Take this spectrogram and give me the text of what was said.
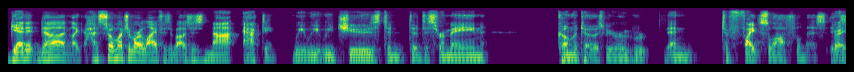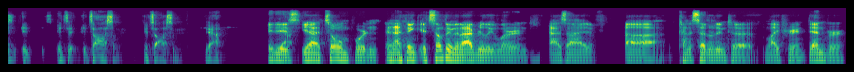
get it done. Like so much of our life is about just not acting. We we we choose to to just remain comatose. We were and to fight slothfulness. Is, right. It, it's, it's it's awesome. It's awesome. Yeah. It is. Yeah. yeah, it's so important. And I think it's something that I've really learned as I've uh kind of settled into life here in Denver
